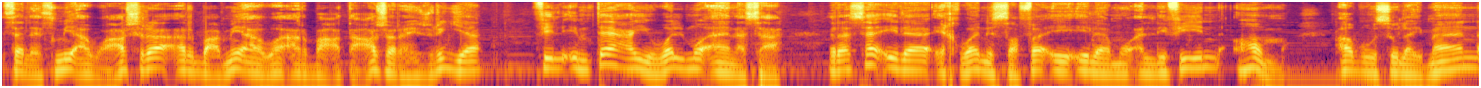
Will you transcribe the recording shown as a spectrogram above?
310 414 هجرية في الإمتاع والمؤانسة. رسائل إخوان الصفاء إلى مؤلفين هم أبو سليمان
